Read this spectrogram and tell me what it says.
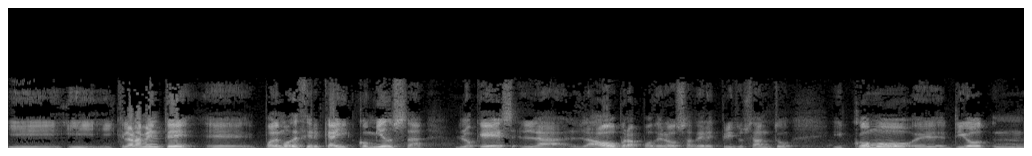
y, claramente podemos decir que ahí comienza lo que es la, la obra poderosa del Espíritu Santo y cómo Dios mm,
